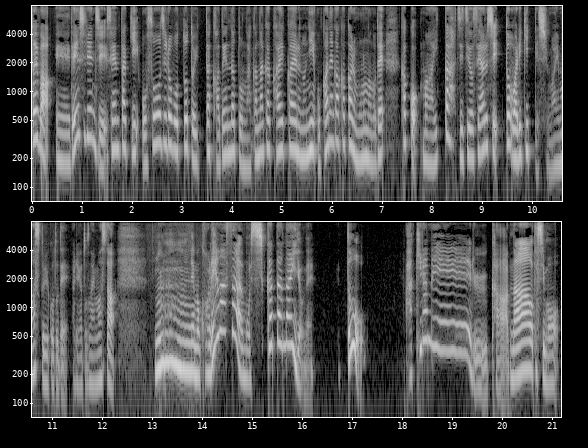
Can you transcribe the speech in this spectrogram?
例えば、えー、電子レンジ、洗濯機、お掃除ロボットといった家電だとなかなか買い替えるのにお金がかかるものなので、かっこ、まあいっか、実用性あるし、と割り切ってしまいますということで、ありがとうございました。うーん、でもこれはさ、もう仕方ないよね。どう？諦めるかな私も。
